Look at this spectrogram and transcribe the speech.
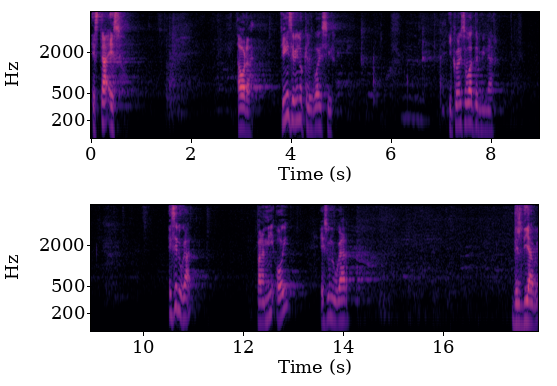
está eso. Ahora, fíjense bien lo que les voy a decir. Y con eso voy a terminar. Ese lugar, para mí hoy, es un lugar del diablo.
